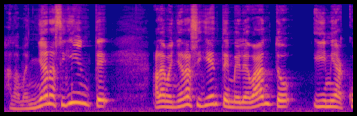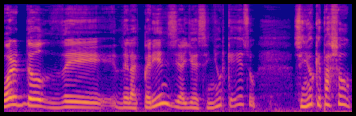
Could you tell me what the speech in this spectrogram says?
A la mañana siguiente, a la mañana siguiente me levanto y me acuerdo de, la experiencia. Y yo dije, Señor, ¿qué es eso? Señor, ¿qué pasó?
